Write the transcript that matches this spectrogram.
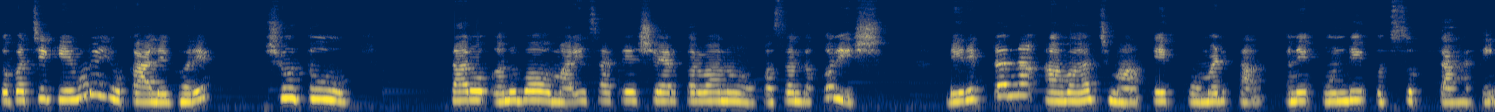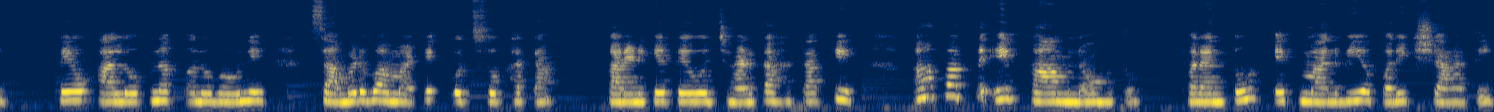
તો પછી કેવું રહ્યું કાલે ઘરે? શું તું તારો અનુભવ મારી સાથે શેર કરવાનું પસંદ કરીશ? ડિરેક્ટરના અવાજમાં એક કોમળતા અને ઊંડી ઉત્સુકતા હતી. તેઓ આલોકના અનુભવને સાંભળવા માટે ઉત્સુક હતા, કારણ કે તેઓ જાણતા હતા કે આ ફક્ત એક કામ નહોતું પરંતુ એક માનવીય પરીક્ષા હતી.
